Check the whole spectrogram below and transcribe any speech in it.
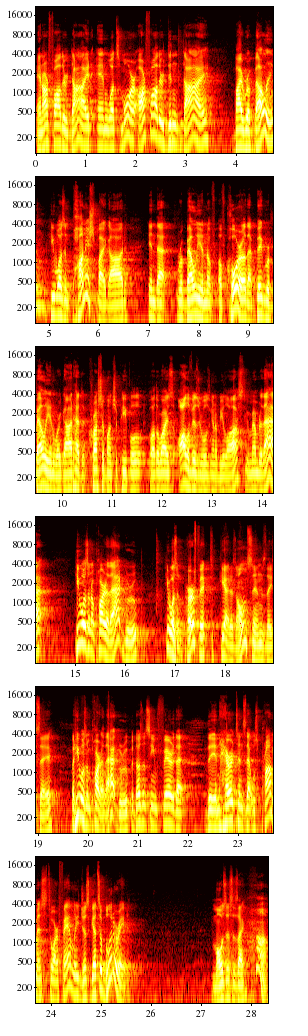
and our father died. And what's more, our father didn't die by rebelling, he wasn't punished by God in that rebellion of, of Korah, that big rebellion where God had to crush a bunch of people, otherwise, all of Israel was going to be lost. You remember that? He wasn't a part of that group. He wasn't perfect. He had his own sins, they say, but he wasn't part of that group. It doesn't seem fair that the inheritance that was promised to our family just gets obliterated. Moses is like, huh.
